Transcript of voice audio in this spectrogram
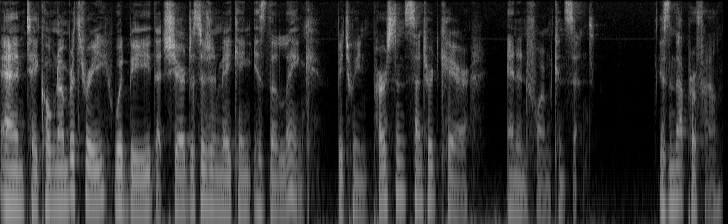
And take home number three would be that shared decision making is the link between person centered care and informed consent. Isn't that profound?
